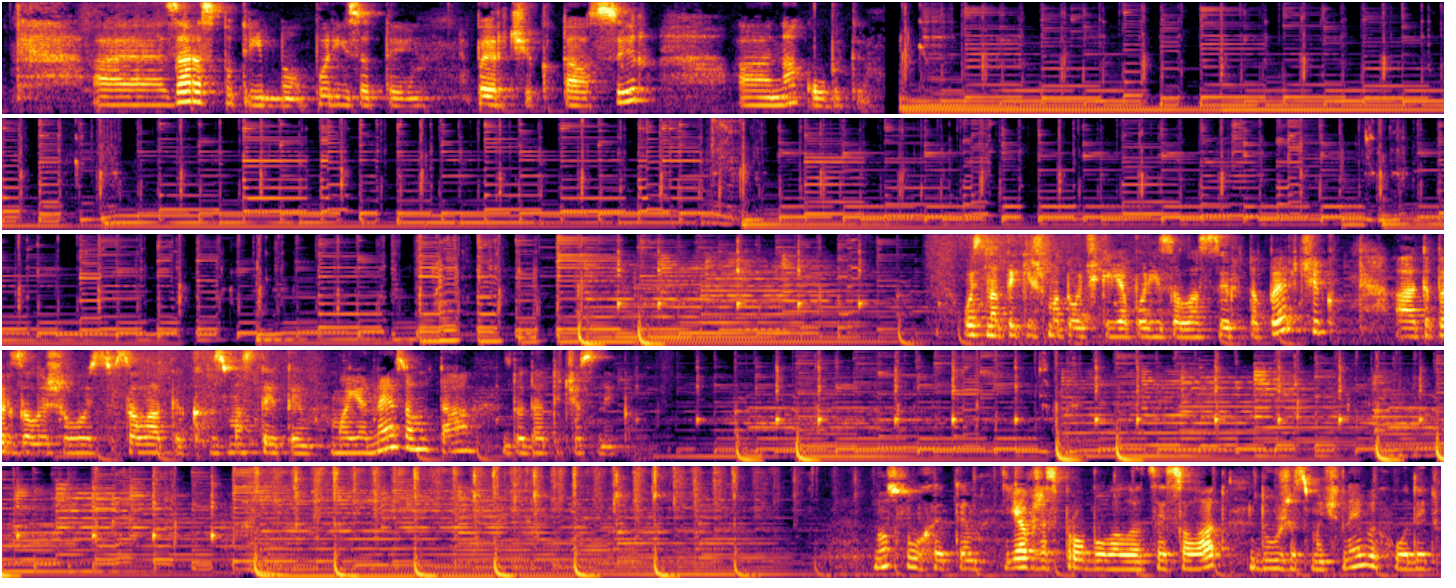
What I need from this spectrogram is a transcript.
Е, Зараз потрібно порізати перчик та сир на кубики. Ось на такі шматочки я порізала сир та перчик. А тепер залишилось салатик змастити майонезом та додати часник. Ну, слухайте, я вже спробувала цей салат, дуже смачний виходить.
